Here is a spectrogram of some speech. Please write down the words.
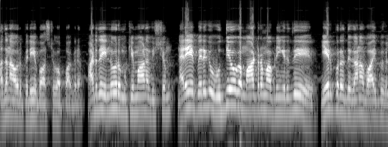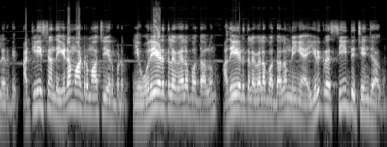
அதை நான் ஒரு பெரிய பாசிட்டிவா பாக்குறேன் அடுத்து இன்னொரு முக்கியமான விஷயம் நிறைய பேருக்கு உத்தியோக மாற்றம் அப்படிங்கிறது ஏற்படுறதுக்கான வாய்ப்புகள் இருக்கு. அட்லீஸ்ட் அந்த இடமாற்றமாச்சும் ஏற்படும். நீங்க ஒரே இடத்துல வேலை பார்த்தாலும் அதே இடத்துல வேலை பார்த்தாலும் நீங்க இருக்கிற சீட்டு சேஞ்ச் ஆகும்.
